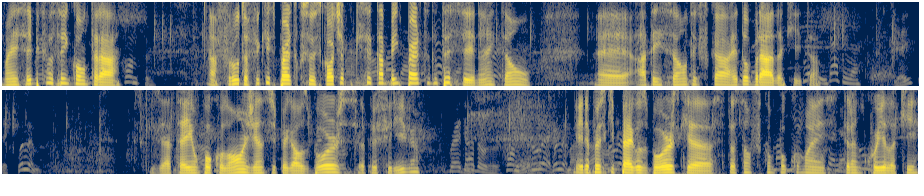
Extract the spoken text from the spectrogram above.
Mas sempre que você encontrar a fruta, fique esperto com o seu Scott, é porque você está bem perto do TC, né? Então é, a atenção tem que ficar redobrada aqui, tá? Se quiser até ir um pouco longe antes de pegar os boars, é preferível. E aí depois que pega os boars, que a situação fica um pouco mais tranquila aqui.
